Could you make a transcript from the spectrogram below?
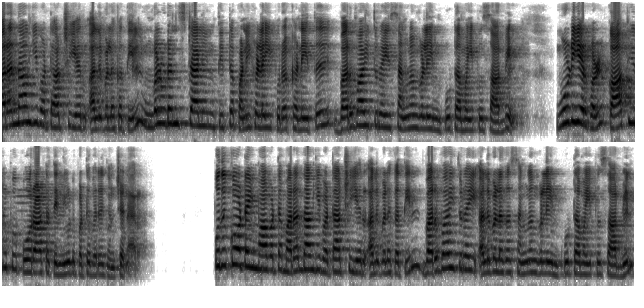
அறந்தாங்கி வட்டாட்சியர் அலுவலகத்தில் உங்களுடன் ஸ்டாலின் திட்ட பணிகளை புறக்கணித்து வருவாய்த்துறை சங்கங்களின் கூட்டமைப்பு சார்பில் ஊழியர்கள் காத்திருப்பு போராட்டத்தில் ஈடுபட்டு வருகின்றனர். புதுக்கோட்டை மாவட்டம் அறந்தாங்கி வட்டாட்சியர் அலுவலகத்தில் வருவாய்த்துறை அலுவலக சங்கங்களின் கூட்டமைப்பு சார்பில்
